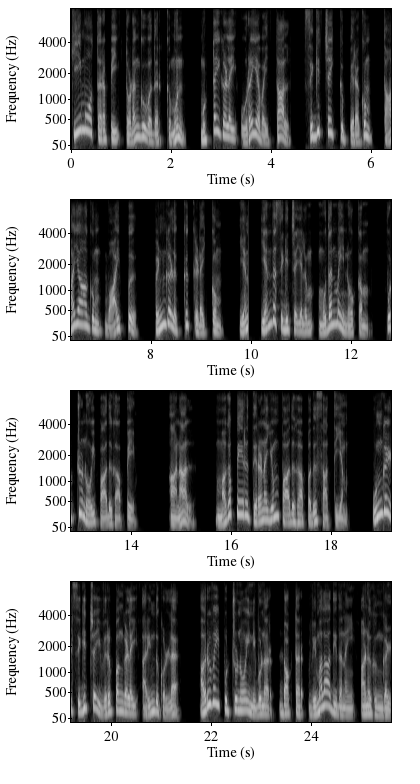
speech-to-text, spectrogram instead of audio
கீமோதெரபி தொடங்குவதற்கு முன் முட்டைகளை உறைய வைத்தால் சிகிச்சைக்குப் பிறகும் தாயாகும் வாய்ப்பு பெண்களுக்கு கிடைக்கும். எந்த சிகிச்சையிலும் முதன்மை நோக்கம் புற்றுநோய் பாதுகாப்பே. ஆனால் மகப்பேறு திறனையும் பாதுகாப்பது சாத்தியம். உங்கள் சிகிச்சை விருப்பங்களை அறிந்து கொள்ள அறுவை புற்றுநோய் நிபுணர் டாக்டர் விமலாதிதனை அணுகுங்கள்.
